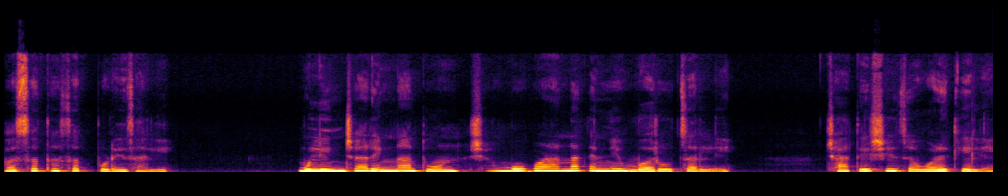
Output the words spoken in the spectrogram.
हसत हसत पुढे झाले. मुलींच्या रिंगणातून शंभूबाळांना त्यांनी वर उचलले छातीशी जवळ केले.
